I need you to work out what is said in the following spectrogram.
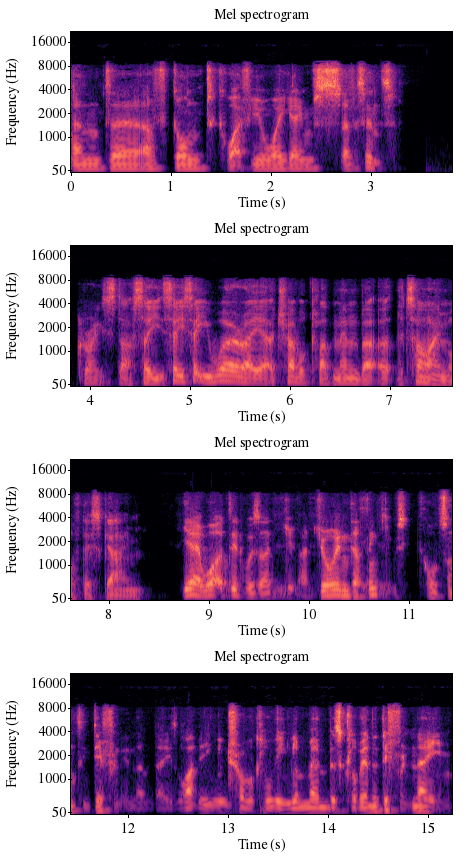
and uh, I've gone to quite a few away games ever since. Great stuff. So, you, so you say you were a, a travel club member at the time of this game. Yeah, what I did was I, I joined. I think it was called something different in them days, like the England Travel Club, the England Members Club. It had a different name,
